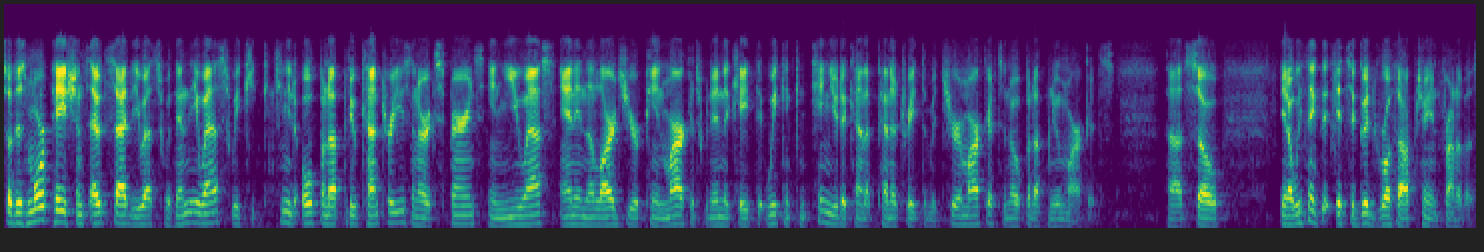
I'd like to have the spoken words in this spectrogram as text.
So there's more patients outside the U.S. within the U.S. We continue to open up new countries, and our experience in U.S. and in the large European markets would indicate that we can continue to kind of penetrate the mature markets and open up new markets. Uh, so, you know, we think that it's a good growth opportunity in front of us.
